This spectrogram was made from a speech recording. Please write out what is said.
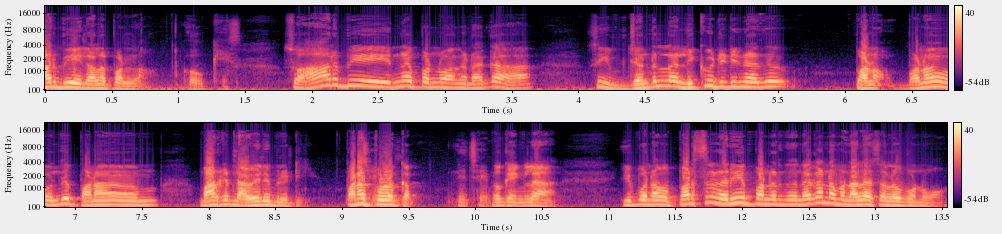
ஆர்பிஐனால பண்ணலாம். ஓகே ஸோ ஆர்பிஐ என்ன பண்ணுவாங்கனாக்கா சி ஜென்ரலாக லிக்விடிட்டின்னு அது பணம். பணம் வந்து பணம் மார்க்கெட்டில் அவைலபிலிட்டி பணப்புழக்கம். நிச்சயம். ஓகேங்களா? இப்போ நம்ம பர்ஸில் நிறைய பண்ணுறதுனாக்கா நம்ம நல்லா செலவு பண்ணுவோம்.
